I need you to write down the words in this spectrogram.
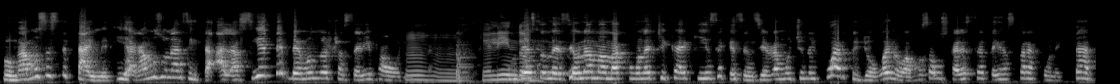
pongamos este timer y hagamos una cita. A las 7 vemos nuestra serie favorita. qué lindo. Esto me decía una mamá con una chica de 15 que se encierra mucho en el cuarto y yo, bueno, vamos a buscar estrategias para conectar.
